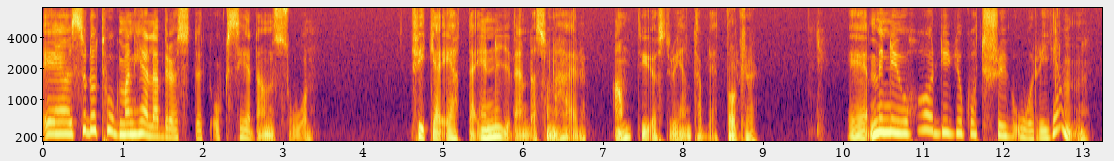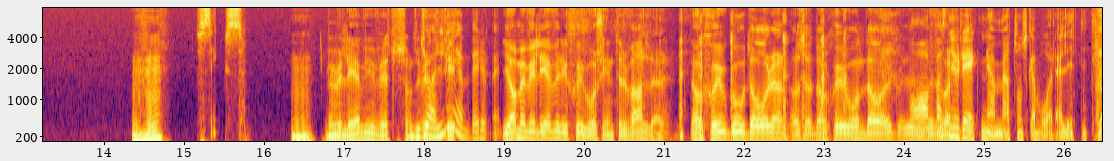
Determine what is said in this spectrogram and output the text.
eh, så då tog man hela bröstet och sedan så fick jag äta en ny vända sådana här antiöstrogentabletter. Okay. Eh, men nu har det ju gått sju år igen. Mm -hmm. Sex. Mm. Men vi lever ju, vet du, som du jag vet. lever. Ja, men vi lever i sjuårsintervaller. De sju goda åren och så de sju onda åren. Ja, fast nu räknar jag med att de ska vara lite till.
